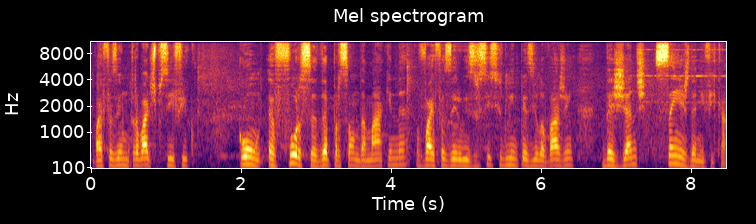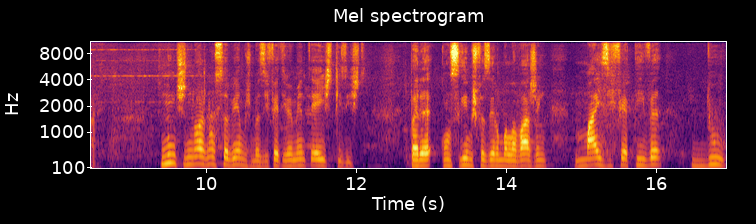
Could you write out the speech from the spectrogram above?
Vai fazer um trabalho específico com a força da pressão da máquina, vai fazer o exercício de limpeza e lavagem das jantes sem as danificar. Muitos de nós não sabemos, mas efetivamente é isto que existe. Para conseguirmos fazer uma lavagem mais efetiva do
